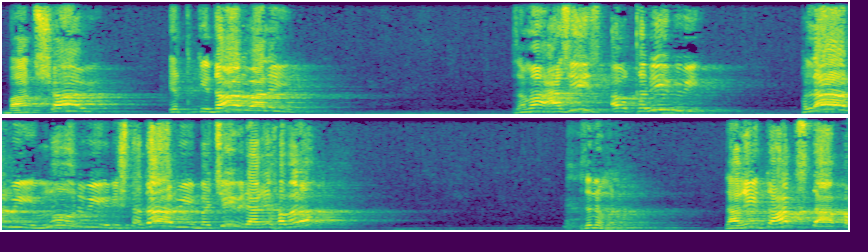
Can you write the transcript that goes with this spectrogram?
بادشاه وي اقتدار والی زما عزیز او قریب وي پلار وي مور وي رشتہ دار وي بچي وي داغه خبره زنه منم داغه اطاعت ستا په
